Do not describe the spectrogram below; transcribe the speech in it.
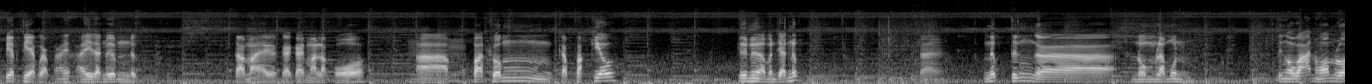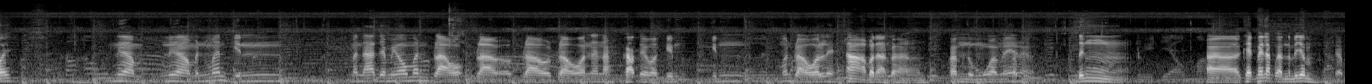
เปรียบเทียบกับไอ้ไอ้ดันเดิมนึกตามมาไกลๆมาละโกอ่าปลาทมกับฟักเกี๊ยว คือเนื้อมันจะนึบใช่นึบถึงกับนมละมุนถึงกับหวานหอมเลย เนื้อเนื้อมันเหมือนกิน มันอาจจะไม่เอามันเปล่าเปล่าเปล่าเปล่าอันนั้นนะแต่ว่ากินกินเหมันเปล่าอันเลย อ่าประดานประดานความหนุ่มความนี้นะ ดึงอ่าเคล็ดไม่รับกันท่านผู้ชมครับ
